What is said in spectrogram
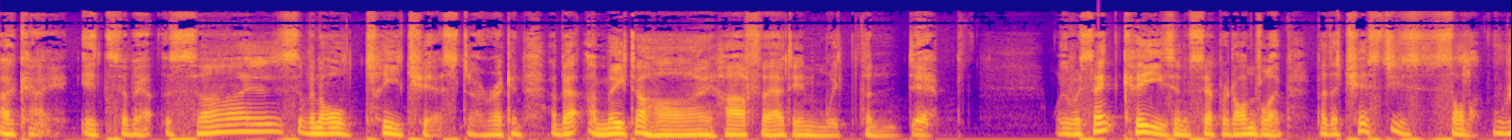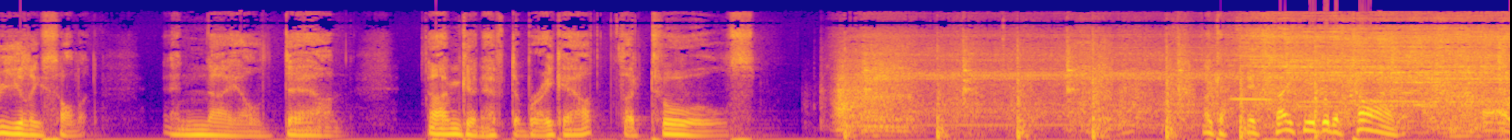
Okay, it's about the size of an old tea chest, I reckon, about a metre high, half that in width and depth. We were sent keys in a separate envelope, but the chest is solid, really solid, and nailed down. I'm going to have to break out the tools. Okay, it's taking a bit of time. I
